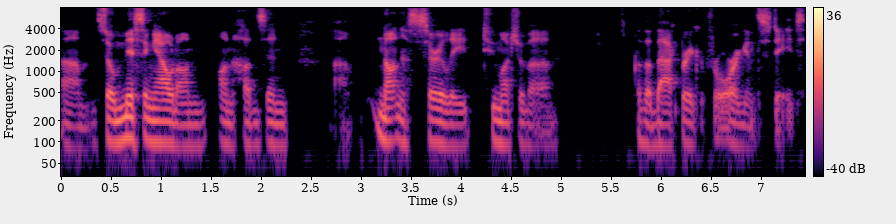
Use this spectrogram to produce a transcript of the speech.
Um, so missing out on on Hudson, um, not necessarily too much of a of a backbreaker for Oregon State.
